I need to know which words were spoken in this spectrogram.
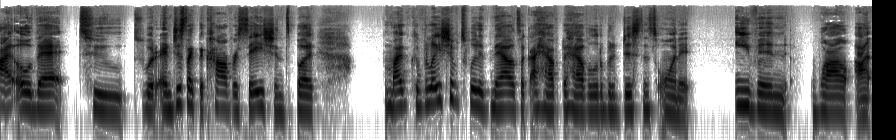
I owe that to Twitter and just like the conversations. But my relationship with it now is like I have to have a little bit of distance on it, even while I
